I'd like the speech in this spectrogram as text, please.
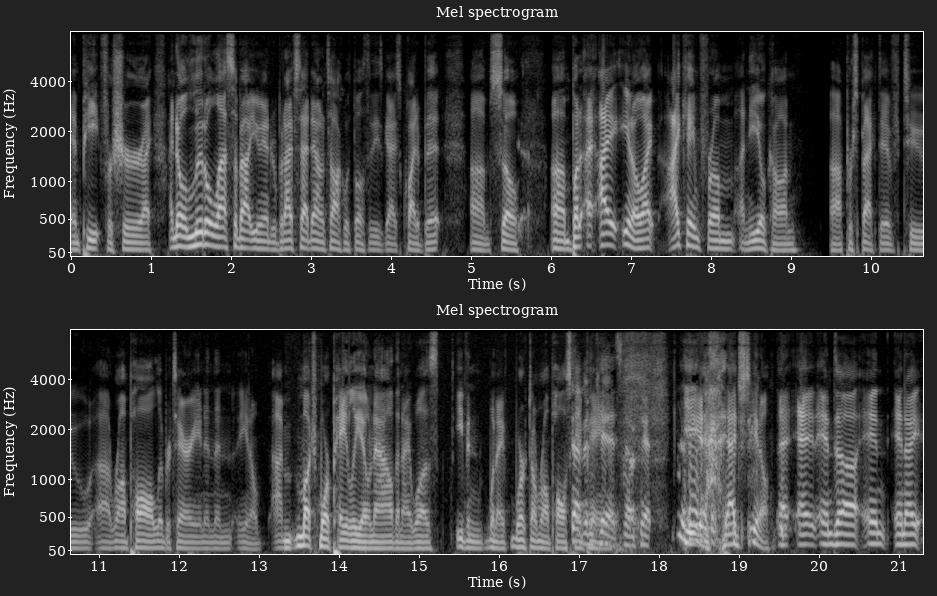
and Pete for sure. I, I know a little less about you, Andrew, but I've sat down and talked with both of these guys quite a bit. Um, so, um, but I, I, you know, I, I came from a neocon uh, perspective to uh, Ron Paul libertarian, and then you know I'm much more paleo now than I was even when I worked on Ron Paul's Seven campaign. kids, no kids. yeah, I just you know, and and uh, and and I,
